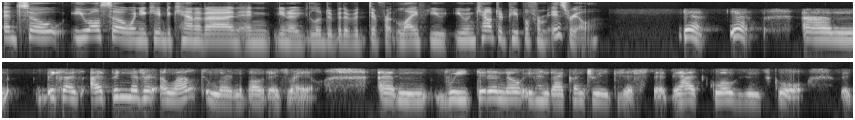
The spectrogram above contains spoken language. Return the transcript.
And so you also, when you came to Canada and, and you know you lived a bit of a different life, you you encountered people from Israel. Yeah, yeah. Um, because I've been never allowed to learn about Israel. Um, we didn't know even that country existed. They had globes in school. The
